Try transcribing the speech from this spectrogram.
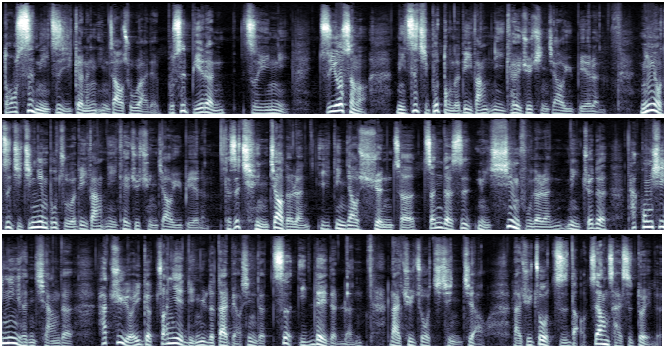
都是你自己个人营造出来的，不是别人指引你。只有什么你自己不懂的地方，你可以去请教于别人；你有自己经验不足的地方，你可以去请教于别人。可是请教的人一定要选择真的是你信服的人，你觉得他公信力很强的，他具有一个专业领域的代表性的这一类的人来去做请教，来去做指导，这样才是对的。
